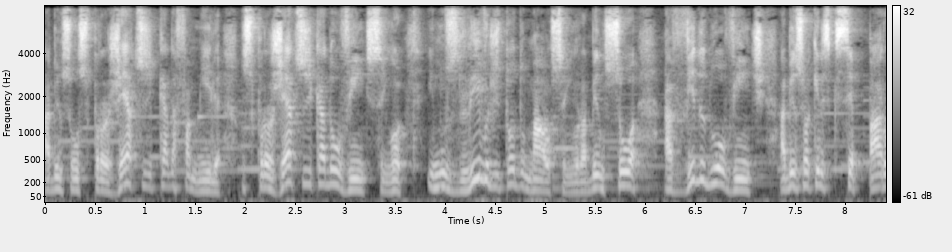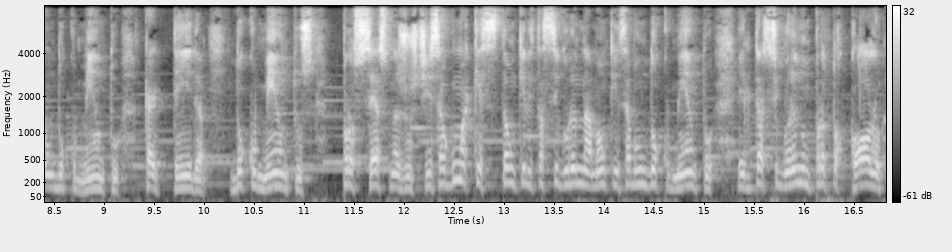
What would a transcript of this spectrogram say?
Abençoa os projetos de cada família, os projetos de cada ouvinte, Senhor, e nos livra de todo mal, Senhor. Abençoa a vida do ouvinte, abençoa aqueles que separam documento, carteira, documentos, processo na justiça, alguma questão que ele está segurando na mão, quem sabe um documento, ele está segurando um protocolo,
